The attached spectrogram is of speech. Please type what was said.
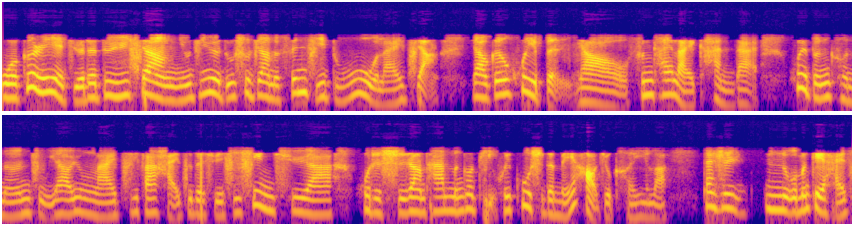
我个人也觉得，对于像牛津阅读树这样的分级读物来讲，要跟绘本要分开来看待。绘本可能主要用来激发孩子的学习兴趣啊，或者是让他能够体会故事的美好就可以了。但是，嗯，我们给孩子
